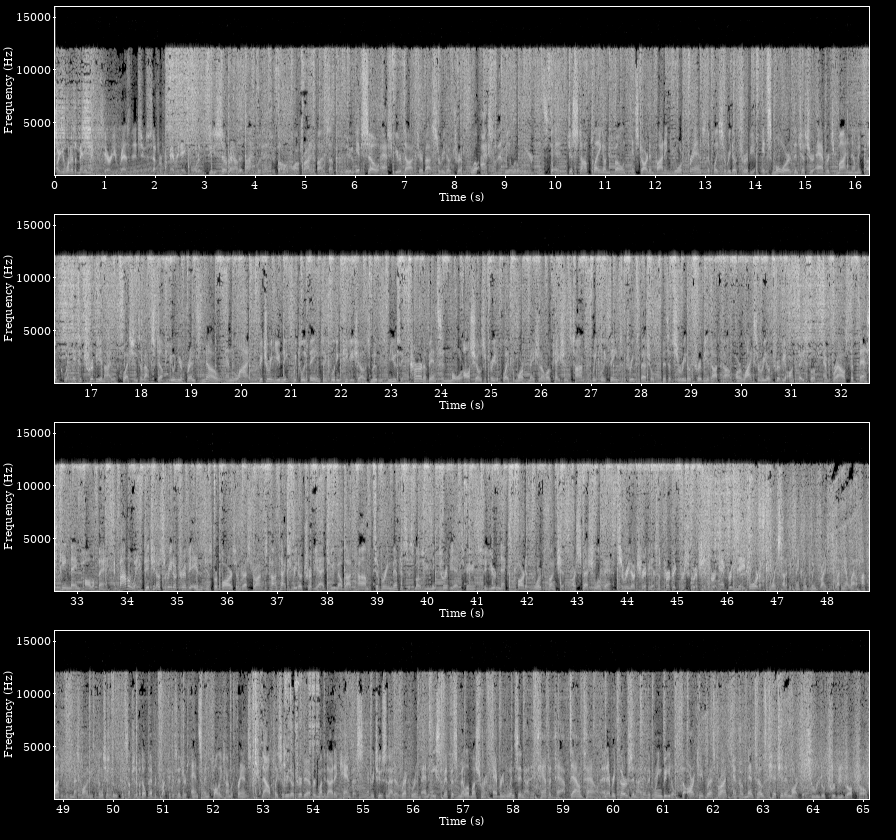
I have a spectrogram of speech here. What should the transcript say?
Are you one of the many Memphis area residents who suffer from everyday boredom? Do you sit around at night looking at your phone while trying to find something to do? If so, ask your doctor about Cerrito Trivia. Well, actually, that'd be a little weird. Instead, Just stop playing on your phone and start inviting your friends to play Cerrito Trivia. It's more than just your average mind-numbing pub quiz. It's a trivia night with questions about stuff you and your friends know and like, featuring unique weekly themes including TV shows, movies, music, current events, and more. All shows are free to play. For more information on locations, times, weekly themes, and drink specials, visit CerritoTrivia.com or like Cerrito Trivia on Facebook and browse the best team name Hall of Fame. And by the way, did you know Cerrito Trivia isn't just for bars and restaurants? Contact Cerrito Trivia at gmail.com to bring Memphis's most unique trivia experience to your next party, work function, or special event. Cerrito Trivia is the perfect prescription for everyday boredom. Warning side effects may include wing prizes, laughing out loud, high-fiving, eating mass quantities of delicious food, consumption of adult beverage, rock, paper, scissors, and spending quality time with friends. Now play Cerrito Trivia every Monday night at Canvas, every Tuesday night at Rec Room and East Memphis Mellow Mushroom, every Wednesday night at Tampa Tap, downtown, and every Thursday night at the Green Beetle, the Arcade Restaurant, and Pimento's Kitchen and Market. CerritoTrivia.com.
